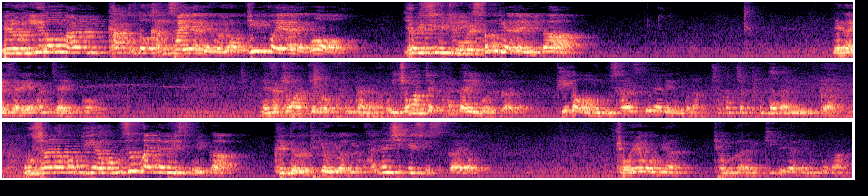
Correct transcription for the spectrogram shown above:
여러분 이것만 갖고도 감사해야 되고요. 기뻐해야 되고 열심히 주님을 섬겨야 됩니다. 내가 이 자리에 앉아 있고 내가 종합적으로 판단을 하고 이 종합적 판단이 뭘까요? 비가 오면 우산을 써야 되는구나. 종합적 판단 아닙니까? 우산하고 비하고 무슨 관련이 있습니까? 근데 어떻게 우리가 그걸 관련시킬 수 있을까요? 교회 오면 경건하게 기도해야 되는구나.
